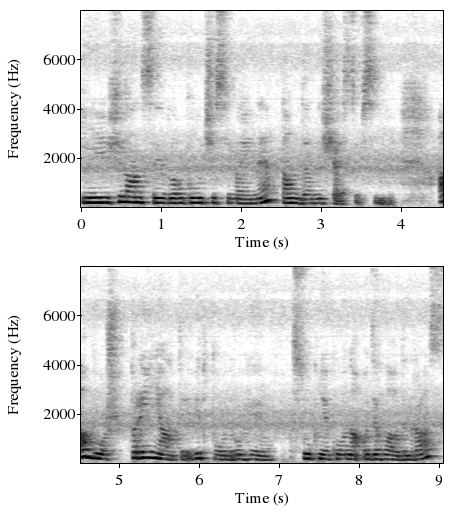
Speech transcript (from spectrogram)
і фінанси, благополуччя сімейне, там, де нещастя в сім'ї. Або ж прийняти від подруги сукню, яку вона одягла один раз,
